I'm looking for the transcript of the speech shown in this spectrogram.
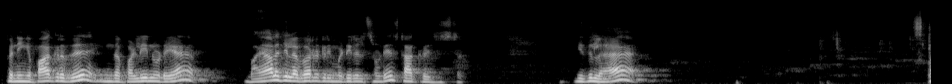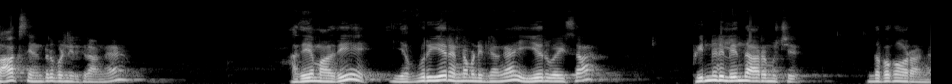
இப்போ நீங்கள் பார்க்குறது இந்த பள்ளியினுடைய பயாலஜி லெபார்டரி மெட்டீரியல்ஸினுடைய ஸ்டாக் ரெஜிஸ்டர் இதில் ஸ்டாக்ஸ் என்ட்ரு பண்ணியிருக்கிறாங்க. அதே மாதிரி எவ்ரி இயர் என்ன பண்ணியிருக்காங்க? இயர் வைஸாக பின்னாடியிலேருந்து ஆரம்பித்து இந்த பக்கம் வராங்க.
